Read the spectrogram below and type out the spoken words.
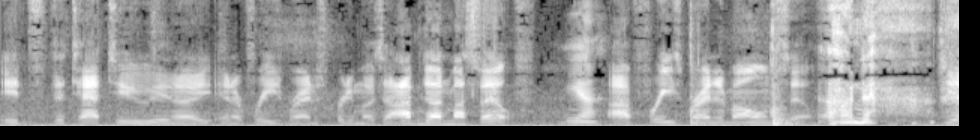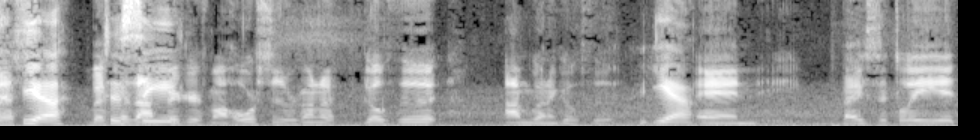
It's the tattoo in a in a freeze brand is pretty much. I've done myself. yeah. I've freeze branded my own self. Oh no. Just Yeah, because I figure if my horses are going to go through it, I'm going to go through it. Yeah, And basically, it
